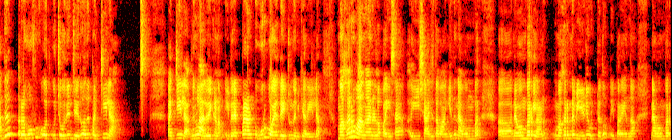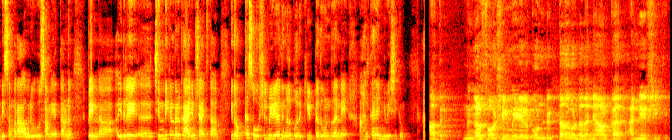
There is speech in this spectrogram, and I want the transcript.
അത് റഹൂഫ് ചോദ്യം ചെയ്തു. അത് പറ്റിയില്ല. പറ്റിയില്ല. നിങ്ങൾ ആലോചിക്കണം ഇവരെപ്പോഴാണ് ടൂർ പോയ ഡേറ്റ് ഒന്നും എനിക്കറിയില്ല. മഹർ വാങ്ങാനുള്ള പൈസ ഈ ഷാജിത വാങ്ങിയത് നവംബർ നവംബറിലാണ്. മഹറിന്റെ വീഡിയോ ഇട്ടതും ഈ പറയുന്ന നവംബർ ഡിസംബർ ആ ഒരു സമയത്താണ്. പിന്നെ ഇതിൽ ചിന്തിക്കേണ്ട ഒരു കാര്യം ഷാജിത ഇതൊക്കെ സോഷ്യൽ മീഡിയയിൽ നിങ്ങൾ പെറുക്കി ഇട്ടത് കൊണ്ട് തന്നെ ആൾക്കാർ അന്വേഷിക്കും. അതെ നിങ്ങൾ സോഷ്യൽ മീഡിയയിൽ കൊണ്ടിട്ടത് കൊണ്ട് തന്നെ ആൾക്കാർ അന്വേഷിക്കും.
